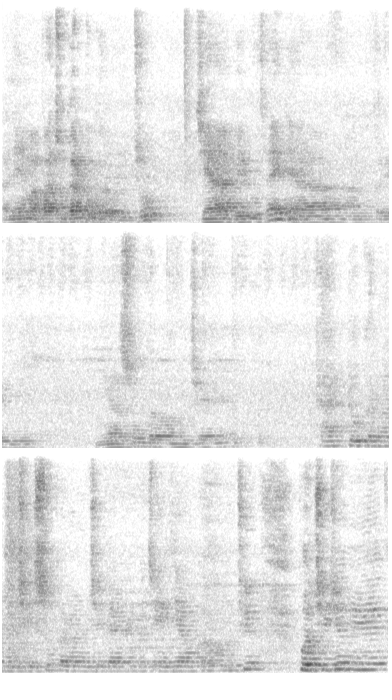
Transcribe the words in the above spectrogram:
અને એમાં પાછું ગાટું કરવાનું છું. જ્યાં ભેગું થાય ને આ આમ કરીને ત્યાં શું કરવાનું છે? ગાટું કરવાનું છે. શું કરવાનું છે? ગાટું પછી અહીંથી આમ કરવાનું છે. પછી છે ને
